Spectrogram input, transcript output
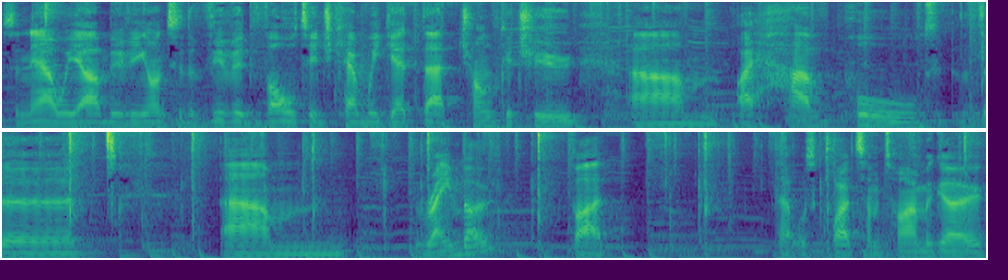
So now we are moving on to the Vivid Voltage. Can we get that Chonkachu? Um, I have pulled the um, Rainbow, but that was quite some time ago.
